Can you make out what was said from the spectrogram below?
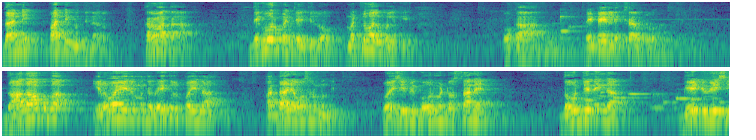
దాన్ని పార్టీకి గుర్తున్నారు తర్వాత దిగువరు పంచాయతీలో మట్లివాళ్ళపల్లికి ఒక రిటైర్డ్ లెక్చరరు దాదాపుగా ఇరవై ఐదు మంది రైతుల పైన ఆ దారి అవసరం ఉంది. వైసీపీ గవర్నమెంట్ వస్తానే దౌర్జన్యంగా గేటు వేసి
